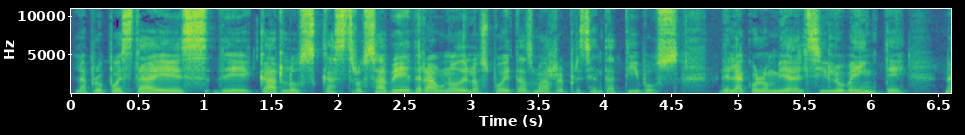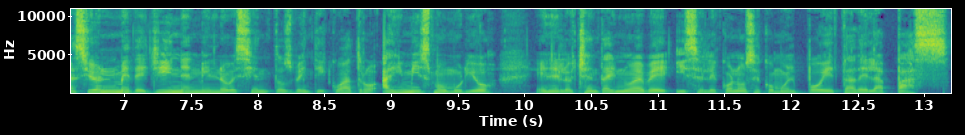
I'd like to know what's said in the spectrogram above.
La propuesta es de Carlos Castro Saavedra, uno de los poetas más representativos de la Colombia del siglo XX. Nació en Medellín en 1924, ahí mismo murió en el 89 y se le conoce como el poeta de la paz.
